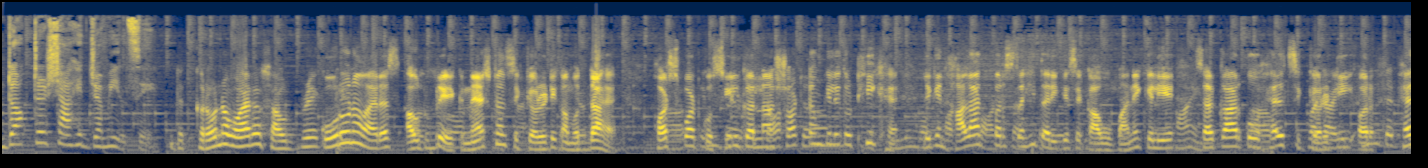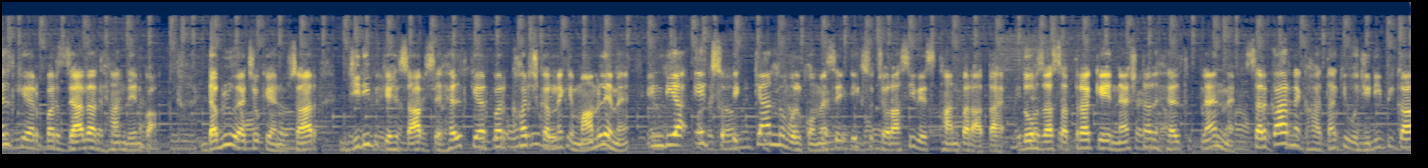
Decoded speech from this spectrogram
doctor Shahid Jameel से। Coronavirus outbreak coronavirus outbreak national security का मुद्दा है। हॉटस्पॉट को सील करना शॉर्ट टर्म के लिए तो ठीक है, लेकिन हालात पर सही तरीके से काबू पाने के लिए सरकार को हेल्थ सिक्योरिटी और हेल्थ केयर पर ज़्यादा ध्यान देने डब्ल्यूएचओ के अनुसार जीडीपी के हिसाब से हेल्थ केयर पर खर्च करने के मामले में इंडिया एक मुल्कों में से एक स्थान पर आता है। 2017 के नेशनल हेल्थ प्लान में सरकार ने कहा था कि वो जीडीपी का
